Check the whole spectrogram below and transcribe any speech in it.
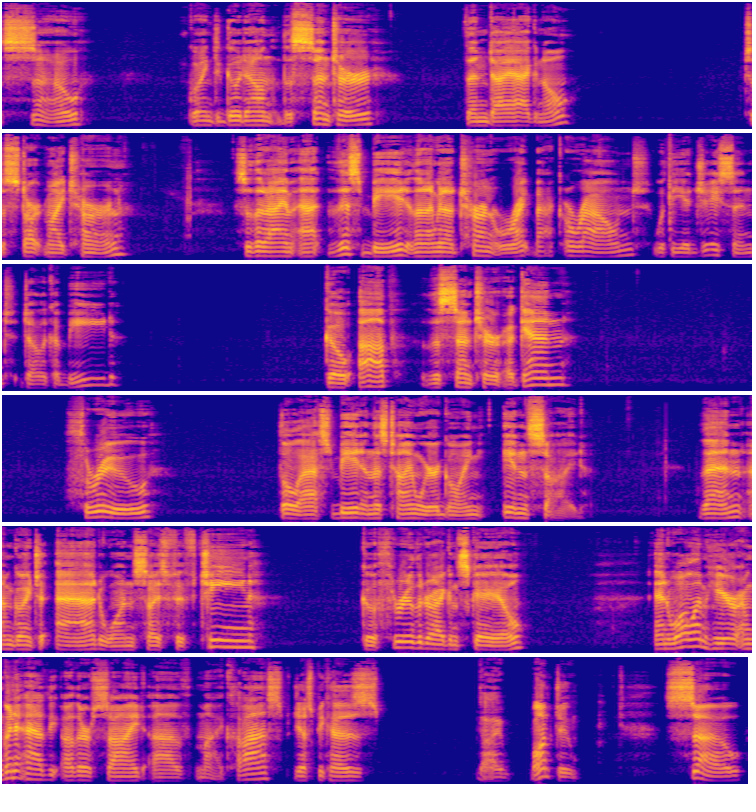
So, I'm going to go down the center, then diagonal, to start my turn so that I am at this bead, and then I'm going to turn right back around with the adjacent delica bead, go up the center again, through the last bead, and this time we're going inside. Then I'm going to add one size 15, go through the dragon scale, and while I'm here, I'm going to add the other side of my clasp just because I want to. So,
